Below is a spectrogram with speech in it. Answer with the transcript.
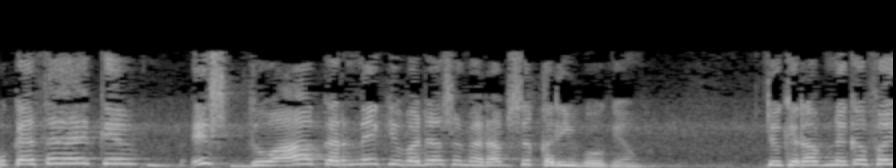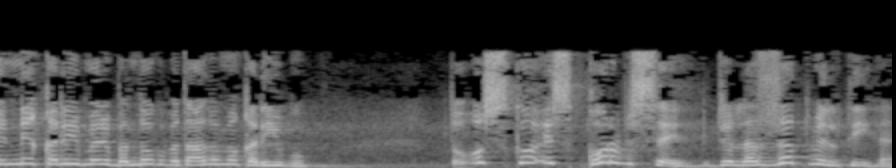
وہ کہتا ہے کہ اس دعا کرنے کی وجہ سے میں رب سے قریب ہو گیا ہوں۔ کیونکہ رب نے کہا انی قریب میرے بندوں کو بتا دو، میں قریب ہوں۔ تو اس کو اس قرب سے جو لذت ملتی ہے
